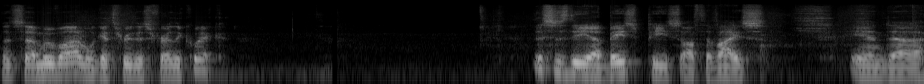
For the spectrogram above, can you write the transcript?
let's uh, move on. We'll get through this fairly quick. This is the base piece off the vise and uh,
